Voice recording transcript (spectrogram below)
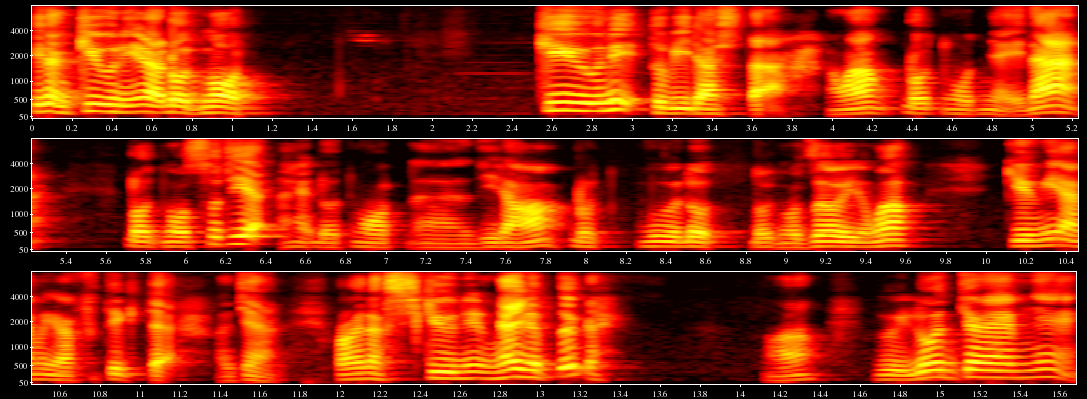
Cái thằng Q này là đột ngột Q nị to be tả, đúng không đột ngột nhảy ra đột ngột xuất hiện hay đột ngột à, gì đó đột vừa đột đột ngột rơi đúng không Q nghĩ mình là phân tích tệ được chưa còn cái là skill ni ngay lập tức này đó gửi luôn cho em nhé.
